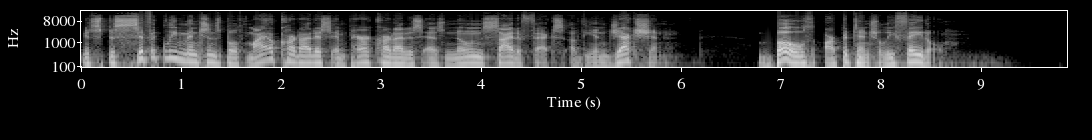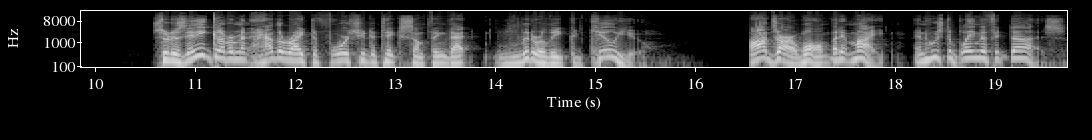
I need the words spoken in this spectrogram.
It specifically mentions both myocarditis and pericarditis as known side effects of the injection. Both are potentially fatal. So, does any government have the right to force you to take something that literally could kill you? Odds are it won't, but it might. And who's to blame if it does?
